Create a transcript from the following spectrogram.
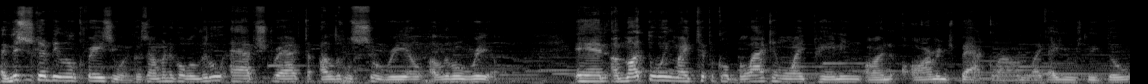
And this is going to be a little crazy one because I'm going to go a little abstract, a little surreal, a little real. And I'm not doing my typical black and white painting on orange background like I usually do.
